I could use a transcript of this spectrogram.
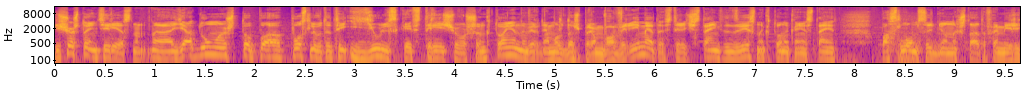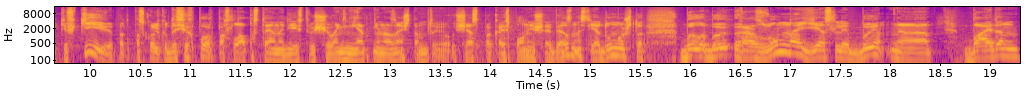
еще что интересно, э, я думаю, что по- после вот этой июльской встречи в Вашингтоне, наверное, может, даже прямо во время этой встречи станет известно, кто, наконец, станет послом Соединенных Штатов Америки в Киеве, пот- поскольку до сих пор посла постоянно действующего нет, не назначен, там ты сейчас пока исполняющий обязанности. Я думаю, что было бы разумно, если бы э, Байден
